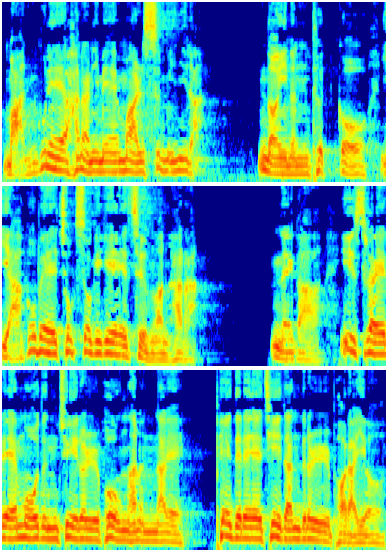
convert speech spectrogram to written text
만군의 하나님의 말씀이니라. 너희는 듣고 야곱의 족속에게 증언하라. 내가 이스라엘의 모든 죄를 보응하는 날에 베델의 제단들을 벌하여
